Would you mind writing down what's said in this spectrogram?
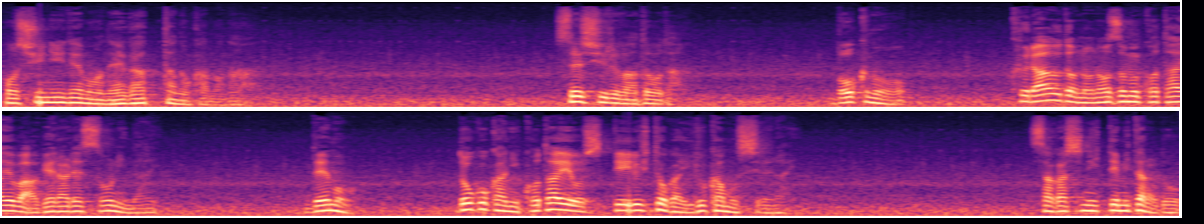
星にでも願ったのかもな。セシルはどうだ？僕もクラウドの望む答えはあげられそうにない。でもどこかに答えを知っている人がいるかもしれない。探しに行ってみたらどう？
